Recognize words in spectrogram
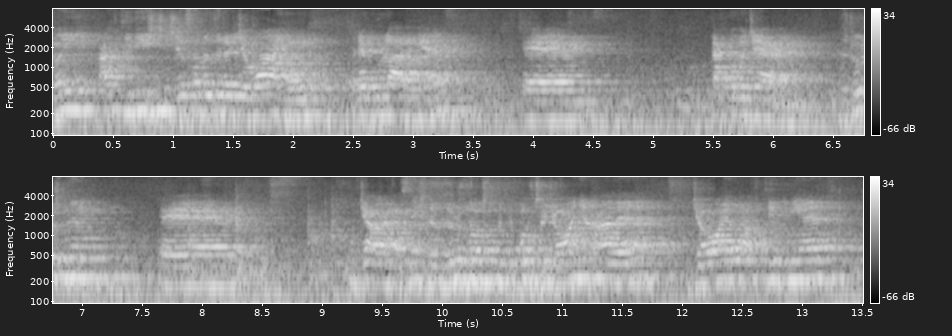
No i aktywiści, czyli osoby, które działają regularnie, e, tak powiedziałem, z różnym e, udziałem, w sensie z różną częstotliwością działania, ale działają aktywnie e,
